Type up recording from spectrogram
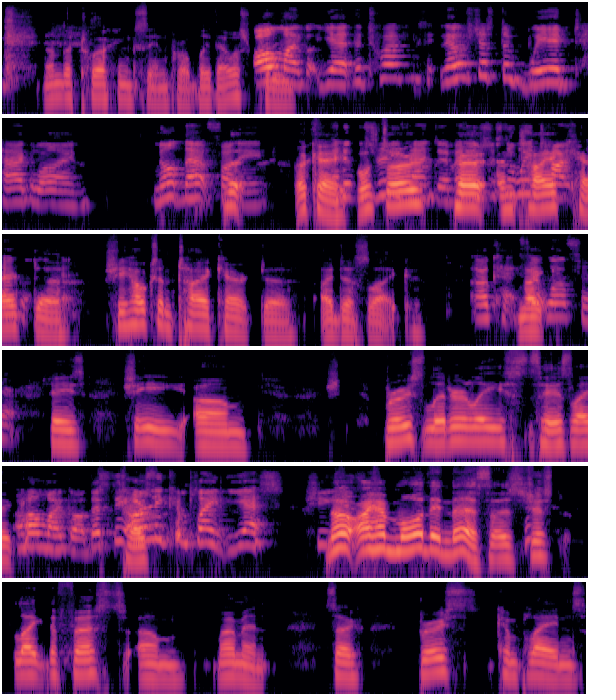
and the twerking scene, probably that was. Oh my god, yeah, the twerking. Scene, that was just a weird tagline. Not that funny. Okay. and was really Also, random, her was just a weird entire tag- character, She Hulk's entire character, I dislike. Okay, Like- well, fair. She's she um, Bruce literally says like, Oh my god, that's the tries- only complaint. Yes, she. no, is- I have more than this. It's just like the first um moment. So Bruce complains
